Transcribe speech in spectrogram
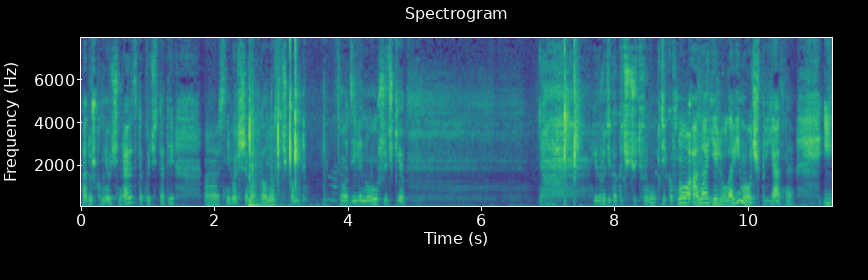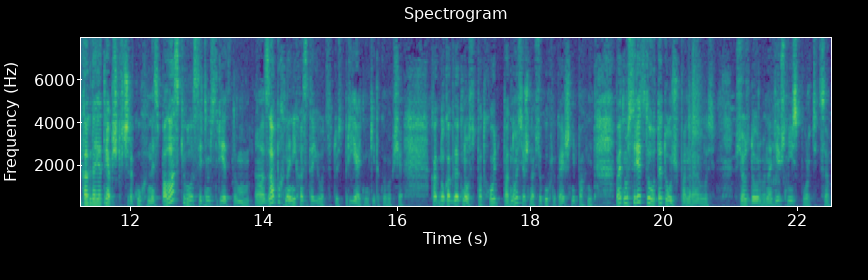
Одушка мне очень нравится, такой чистоты, а, с небольшим отголосочком, вот зеленушечки и вроде как и чуть-чуть фруктиков, но она еле уловимая, очень приятная. И когда я тряпочки вчера кухонные споласкивала с этим средством, а, запах на них остается, то есть приятненький такой вообще. Но когда к носу подходит, подносишь, на всю кухню, конечно, не пахнет. Поэтому средство вот это очень понравилось. Все здорово, надеюсь, не испортится.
